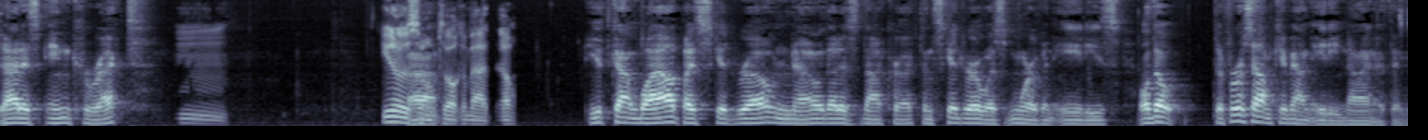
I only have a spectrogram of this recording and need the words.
That is incorrect. You know the song I'm talking about, though. Youth Gone Wild by Skid Row. No, that is not correct. And Skid Row was more of an 80s. Although the first album came out in 89, I think.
